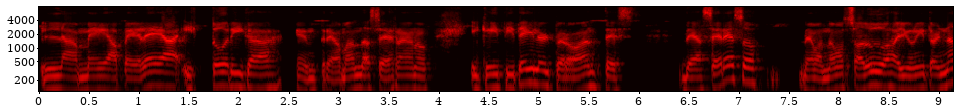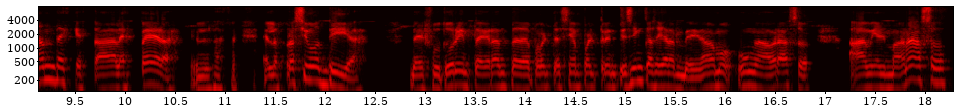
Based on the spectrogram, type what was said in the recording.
la mega pelea histórica entre Amanda Serrano y Katie Taylor, pero antes de hacer eso, le mandamos saludos a Junito Hernández, que está a la espera en, los próximos días del futuro integrante de Deporte 100 por 35, así que le enviamos un abrazo a mi hermanazo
